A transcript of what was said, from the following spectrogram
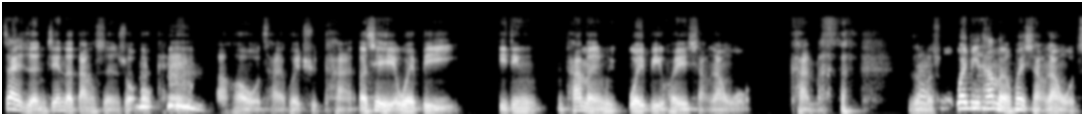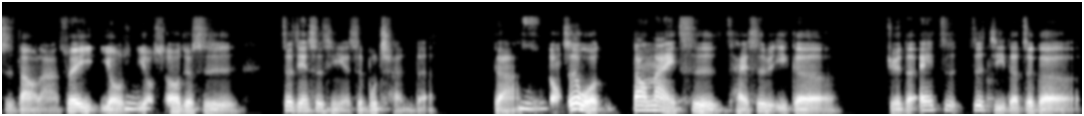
在人间的当事人说 OK，然后我才会去看，而且也未必一定，他们未必会想让我看嘛。怎么说？未必他们会 想让我知道啦。所以有有时候就是这件事情也是不成的，对啊。总之我到那一次才是一个觉得，哎，自自己的这个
